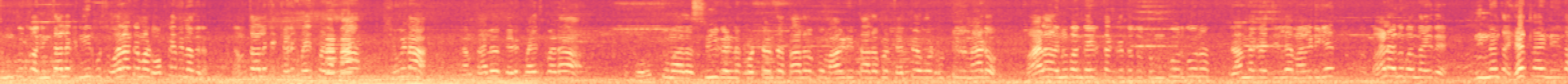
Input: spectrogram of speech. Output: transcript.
ತುಮಕೂರು ನಿಮ್ಮ ತಾಲೂಕಿಗೆ ನೀರು ಬಿಟ್ಟು ಹೋರಾಟ ಮಾಡಿ ಒಪ್ಕೋತೀನಿ ಅದ್ರ ನಮ್ಮ ತಾಲೂಕಿಗೆ ಕಡೆಗೆ ಬಯಸ್ಬೇಡಪ್ಪ. ಶಿವಣ್ಣ ನಮ್ಮ ತಾಲೂಕು ಕಡೆಗೆ ಬಯಸ್ಬೇಡ. ಉತ್ತಮವಾದ ಶ್ರೀಗಳನ್ನ ಕೊಟ್ಟಂತ ತಾಲೂಕು, ಮಾಗಡಿ ತಾಲೂಕು ಕೆಂಪೇಗೌಡ ಹುಟ್ಟಿರೋ ನಾಡು ಬಹಳ ಅನುಬಂಧ ಇರ್ತಕ್ಕಂಥದ್ದು ತುಮಕೂರಿಗೂ, ರಾಮನಗರ ಜಿಲ್ಲೆ ಮಾಗಡಿಗೆ ಬಹಳ ಅನುಬಂಧ ಇದೆ. ನಿನ್ನಂತ ಹೇತ್ಲಾಂಡಿಯಿಂದ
